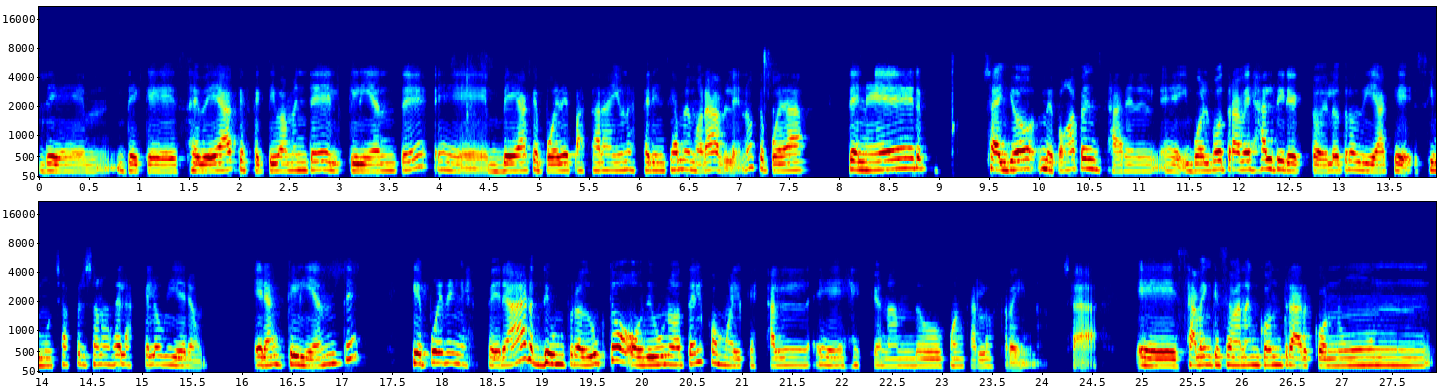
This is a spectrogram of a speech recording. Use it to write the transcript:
de, que se vea que efectivamente el cliente eh, vea que puede pasar ahí una experiencia memorable, ¿no? Que pueda tener, o sea, yo me pongo a pensar en el, eh, y vuelvo otra vez al directo del otro día, que si muchas personas de las que lo vieron eran clientes, ¿qué pueden esperar de un producto o de un hotel como el que está eh, gestionando Juan Carlos Reina? O sea, eh, saben que se van a encontrar con un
